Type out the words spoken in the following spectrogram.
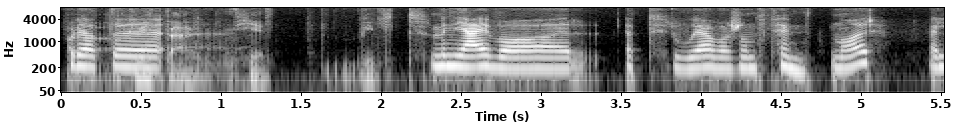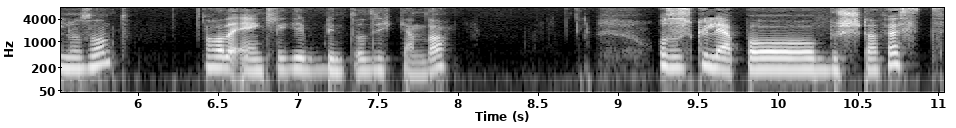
Fordi at, eh, er helt vilt. men jeg var Jeg tror jeg var sånn 15 år, eller noe sånt. Og hadde egentlig ikke begynt å drikke ennå. Og så skulle jeg på bursdagsfest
